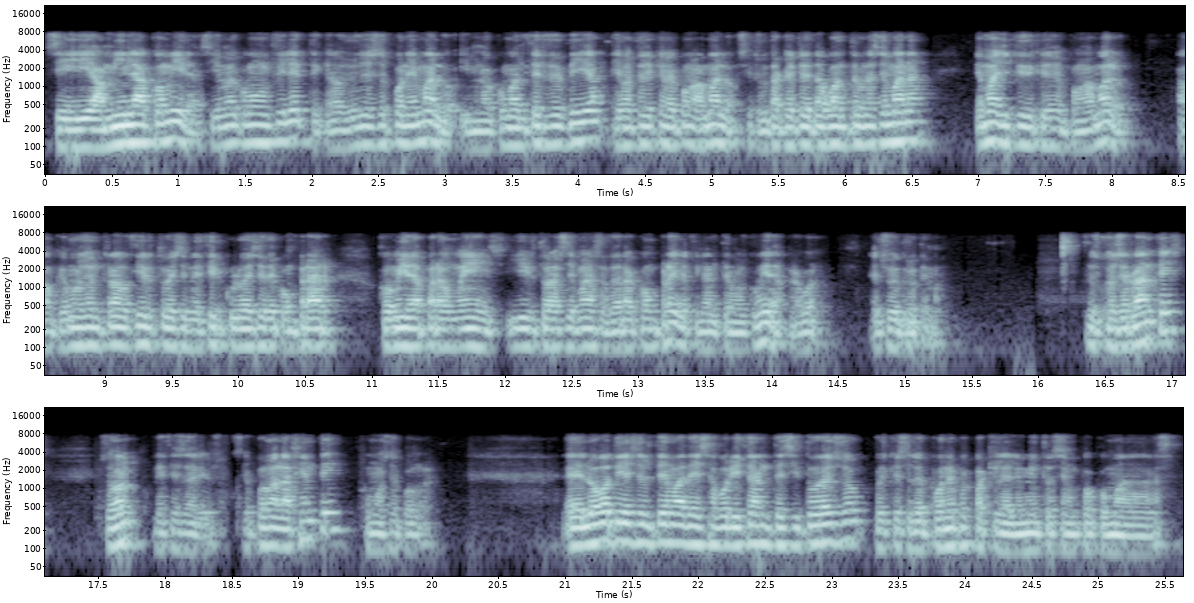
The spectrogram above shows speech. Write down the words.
Si a mí la comida, si yo me como un filete que a los días se pone malo y me lo como al tercer día, es más fácil que me ponga malo. Si resulta que el filete aguanta una semana, es más difícil que se me ponga malo. Aunque hemos entrado cierto en el círculo ese de comprar comida para un mes y ir todas las semanas a hacer la compra y al final tenemos comida, pero bueno, eso es otro tema. Los conservantes son necesarios. Se ponga la gente como se ponga. Eh, luego tienes el tema de saborizantes y todo eso, pues que se le pone pues, para que el alimento sea un poco más,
